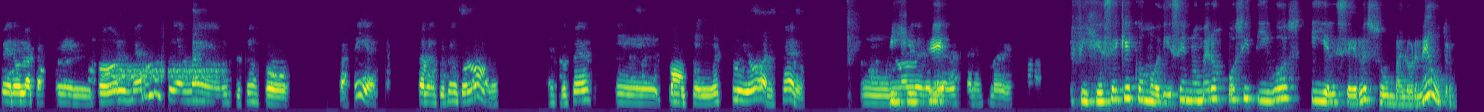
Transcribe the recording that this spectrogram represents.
pero la, el, todo el verbo tiene 25 casillas, o sea, 25 números. Entonces, eh, como que excluyó al cero. Y fíjese, no debería de estar incluido. Fíjese que como dice números positivos y el cero es un valor neutro.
